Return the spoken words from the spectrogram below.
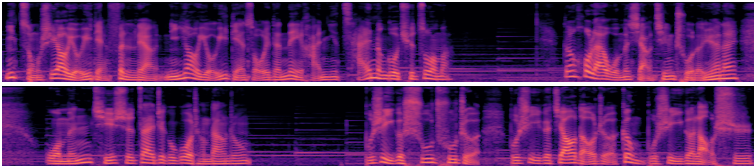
你总是要有一点分量，你要有一点所谓的内涵，你才能够去做吗？但后来我们想清楚了，原来我们其实在这个过程当中，不是一个输出者，不是一个教导者，更不是一个老师。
